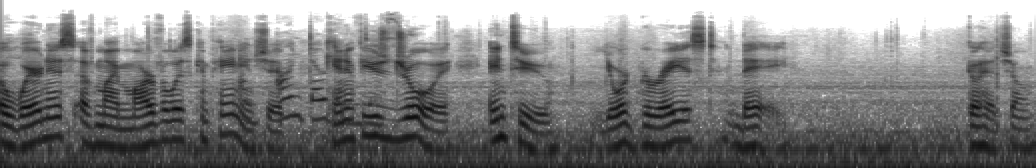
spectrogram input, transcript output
Awareness of my marvelous companionship I want to can infuse joy into your grayest day. Go ahead, Sean.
